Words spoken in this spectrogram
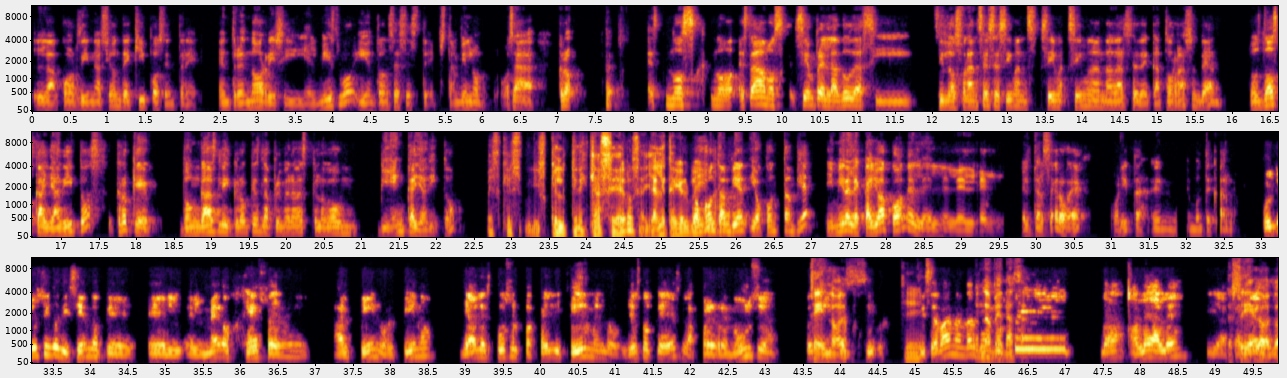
la coordinación de equipos entre entre Norris y el mismo, y entonces este, pues también lo, o sea, creo, nos, no, estábamos siempre en la duda si, si los franceses iban, se iban, se iban a darse de catorrazo, vean, los dos calladitos, creo que Don Gasly, creo que es la primera vez que lo veo bien calladito, Es que, es, es que lo tiene que hacer, o sea, ya le cayó el y Ocon 20. también, y Ocon también, y mira, le cayó a Ocon el, el, el, el, el, el tercero, ¿eh? Ahorita, en, en Monte Carlo. Pues yo sigo diciendo que el, el mero jefe de Alpine o Alpino ya les puso el papel y fírmenlo. ¿Y esto qué es? La prerrenuncia. Entonces, Sí, si, no, se- es- si, Sí. si se van a andar Una con amenaza. pip, ya, ale, ale, y hasta Sí, los,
